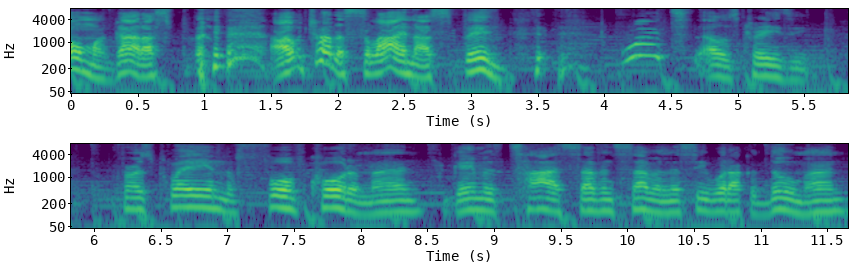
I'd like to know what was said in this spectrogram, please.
Oh my god, I sp I would try to slide and I spin. what? That was crazy. First play in the fourth quarter, man. Game is tied 7-7. Let's see what I could do, man.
